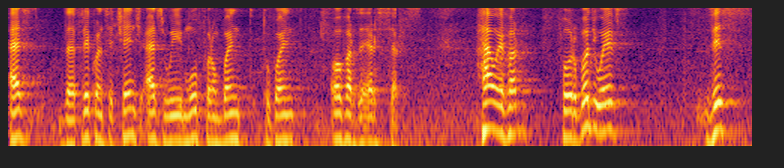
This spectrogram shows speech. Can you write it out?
as the frequency change as we move from point to point over the Earth's surface. However, for body waves, this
